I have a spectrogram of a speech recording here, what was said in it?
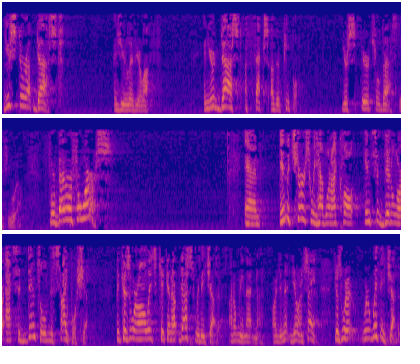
You stir up dust as you live your life. And your dust affects other people. Your spiritual dust, if you will. For better or for worse. And in the church, we have what I call incidental or accidental discipleship. Because we're always kicking up dust with each other. I don't mean that in an argument, you know what I'm saying? Because we're, we're with each other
